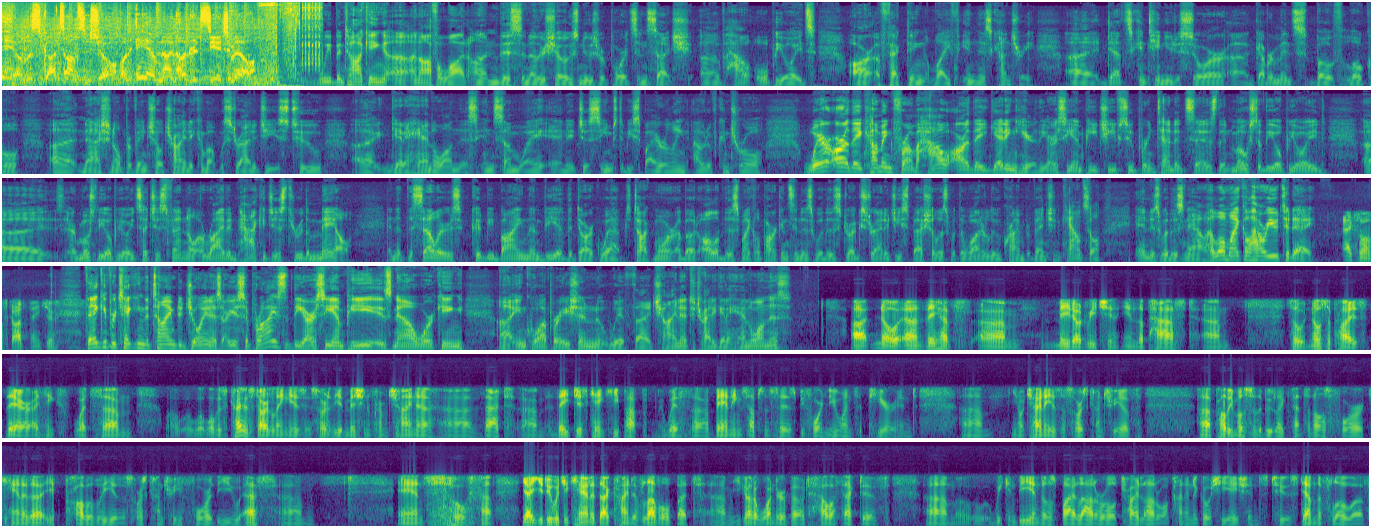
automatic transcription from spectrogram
weekday on The Scott Thompson Show on AM 900 CHML. We've been talking uh, an awful lot on this and other shows, news reports, and such of how opioids are affecting life in this country. Uh, deaths continue to soar. Uh, governments, both local, uh, national, provincial, trying to come up with strategies to uh, get a handle on this in some way, and it just seems to be spiraling out of control. Where are they coming from? How are they getting here? The RCMP chief superintendent says that most of the opioid, uh, or most of the opioids, such as fentanyl, arrive in packages through the mail and that the sellers could be buying them via the dark web. To talk more about all of this, Michael Parkinson is with us, drug strategy specialist with the Waterloo Crime Prevention Council, and is with us now. Hello, Michael. How are you today? Excellent, Scott. Thank you. Thank you for taking the time to join us. Are you surprised that the RCMP is now working uh, in cooperation with uh, China to try to get a handle on this? Uh, no, uh, they have um, made outreach in, in the past. Um, so no surprise there. I think what's um, what, was kind of startling is sort of the admission from China uh, that um, they just can't keep up with uh, banning substances before new ones appear. And um, you know, China is a source country of uh, probably most of the bootleg fentanyls for Canada. It probably is a source country for the U.S. Um, and so, uh, yeah, you do what you can at that kind of level, but um, you got to wonder about how effective um, we can be in those bilateral, trilateral kind of negotiations to stem the flow of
